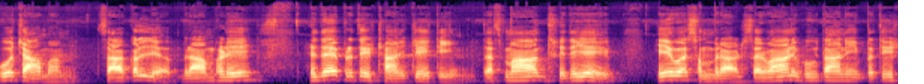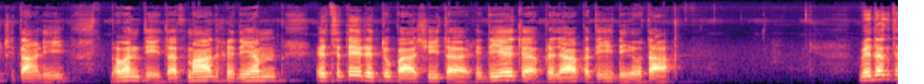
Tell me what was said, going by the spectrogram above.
वोचाम साकल्य ब्राह्मणे हृदय प्रतिष्ठा चेती। तस्माद् हृदय एव सम्राट, सर्वाणी भूतानि प्रतिष्ठितानि भवन्ति। तस्माद् हृदय स्थिति ऋतुपाशीत, हृदय च प्रजापति देवता। विदग्ध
